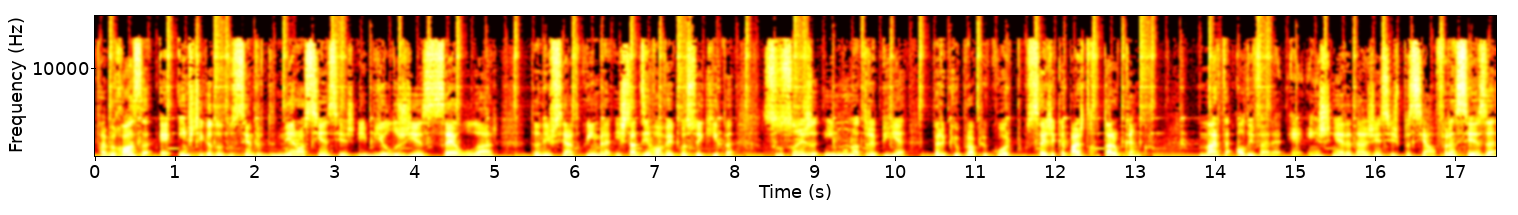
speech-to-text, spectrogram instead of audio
Fábio Rosa é investigador do Centro de Neurociências e Biologia Celular da Universidade de Coimbra e está a desenvolver com a sua equipa soluções de imunoterapia para que o próprio corpo seja capaz de derrotar o cancro. Marta Oliveira é engenheira da Agência Espacial Francesa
